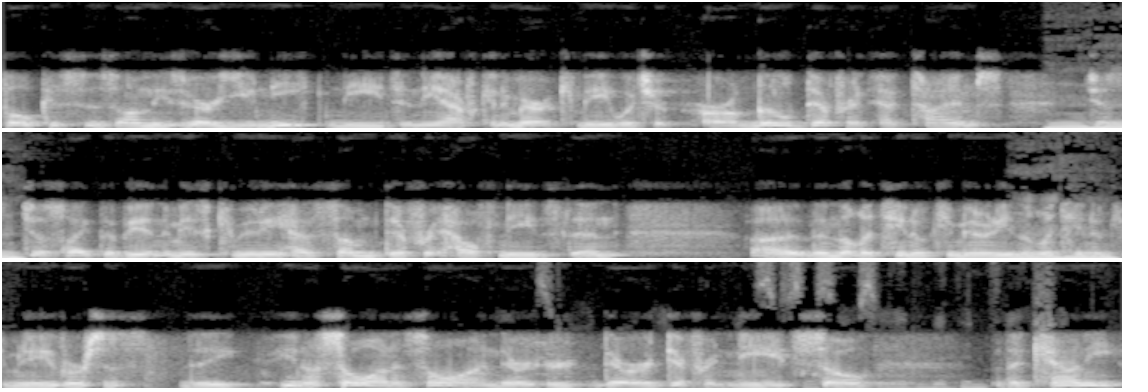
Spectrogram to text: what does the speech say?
focuses on these very unique needs in the African American community, which are, are, a little different at times. Mm-hmm. Just just like the Vietnamese community has some different health needs than uh, than the Latino community, the mm-hmm. Latino community versus the, you know, so on and so on. There, are, there are different needs. So the county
